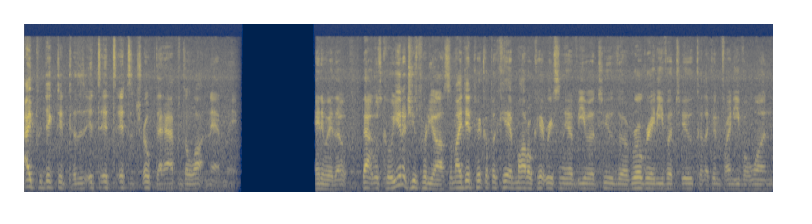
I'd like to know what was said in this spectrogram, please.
I predicted because it's it's it's a trope that happens a lot in anime. Anyway, though, that was cool. Unit 2 is pretty awesome. I did pick up a kit, model kit recently of Eva 2, the real grade Eva 2, because I couldn't find Eva 1.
